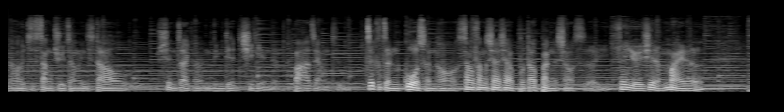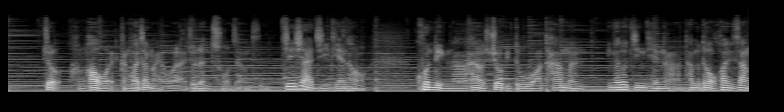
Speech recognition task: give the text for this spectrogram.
然后一直上去，这样一直到现在可能零点七、零点八这样子。这个整个过程哈，上上下下不到半个小时而已，所以有一些人卖了就很后悔，赶快再买回来就认错这样子。接下来几天哈，昆凌啊，还有修比都华，他们应该说今天呐，他们都有换上。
